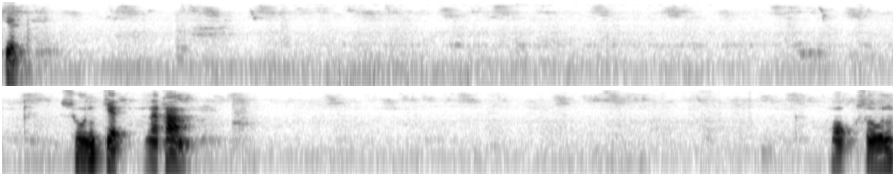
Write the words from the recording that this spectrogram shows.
เจ็ด ศูนย์เจ็ดนะครับหกศูนย์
